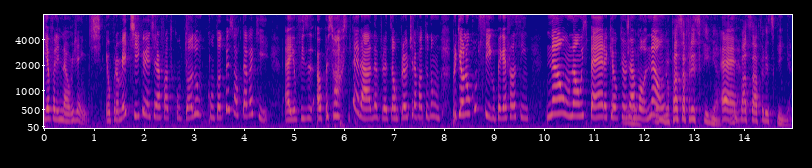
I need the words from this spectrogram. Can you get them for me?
E eu falei, não, gente, eu prometi que eu ia tirar foto com todo, com todo o pessoal que tava aqui. Aí eu fiz o pessoal esperar da produção pra eu tirar foto com todo mundo. Porque eu não consigo pegar e falar assim, não, não, espera que eu, que eu já vou. Não, Não faça fresquinha. É. Não faça a fresquinha.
